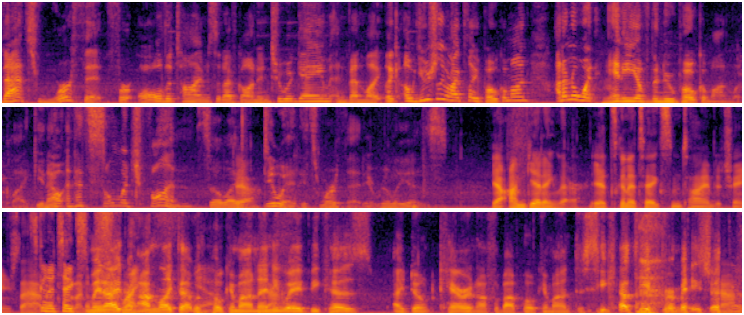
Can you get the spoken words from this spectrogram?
that's worth it for all the times that I've gone into a game and been like, like oh, usually when I play Pokemon, I don't know what Mm-hmm. any of the new Pokemon look like, you know, and that's so much fun. So like, Yeah. do it. It's worth it. It really is. Yeah, I'm getting there. It's gonna take some time to change that. It's gonna take I mean, I, Strength. I'm like that with Yeah. Pokemon anyway because I don't care enough about Pokemon to seek out the information. Yeah.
